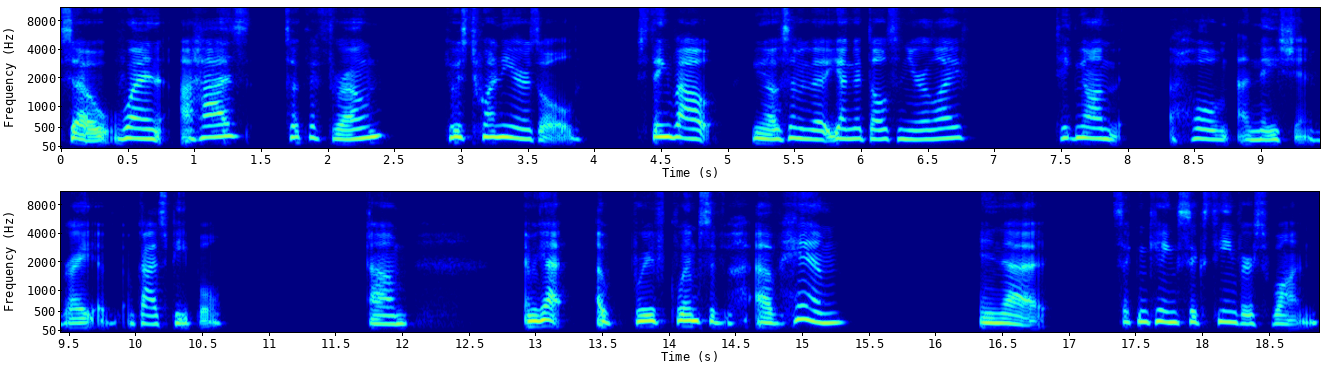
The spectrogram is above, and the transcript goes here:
so when Ahaz took the throne, he was 20 years old. Just think about, you know, some of the young adults in your life taking on a whole a nation, right, of, of God's people. Um, and we got a brief glimpse of, of him in uh, 2 Kings 16, verse 1.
